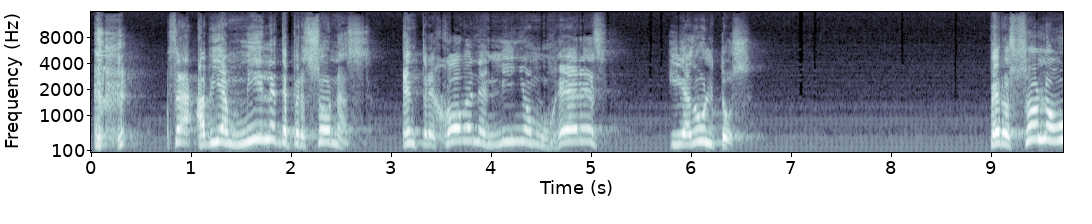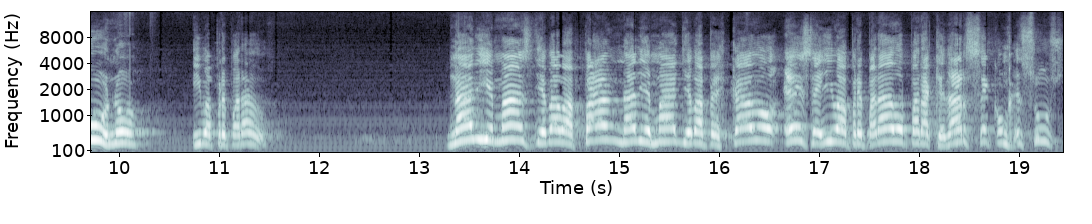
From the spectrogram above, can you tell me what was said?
o sea, había miles de personas, entre jóvenes, niños, mujeres y adultos. Pero solo uno iba preparado. Nadie más llevaba pan, nadie más llevaba pescado, ese iba preparado para quedarse con Jesús.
